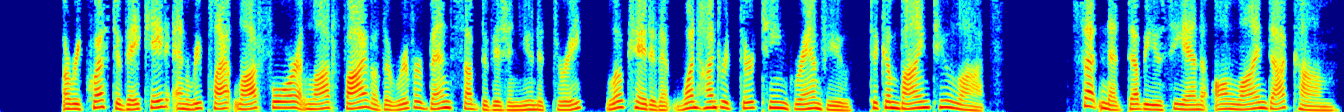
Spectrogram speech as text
A request to vacate and replat Lot 4 and Lot 5 of the River Bend Subdivision Unit 3, located at 113 Grandview, to combine two lots. Sutton at WCNOnline.com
